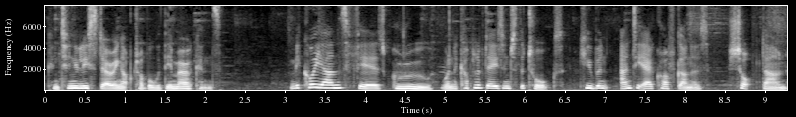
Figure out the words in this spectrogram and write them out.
continually stirring up trouble with the Americans. Mikoyan's fears grew when, a couple of days into the talks, Cuban anti aircraft gunners shot down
